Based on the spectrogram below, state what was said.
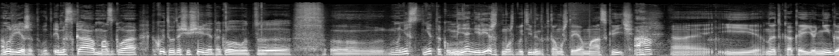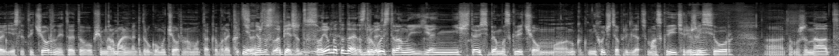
оно режет. Вот МСК, Москва, какое-то вот ощущение такого вот... Э, э, ну, нет, нет такого. Меня не режет, может быть, именно потому, что я москвич. Ага. И, ну, это как ее нига. Если ты черный, то это, в общем, нормально к другому черному так обращаться обратиться. Нет, между, опять же, в своем это да. Это С другой стороны, я не считаю себя москвичом. Ну, как не хочется определяться. Москвич, режиссер, mm-hmm. там, женат.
